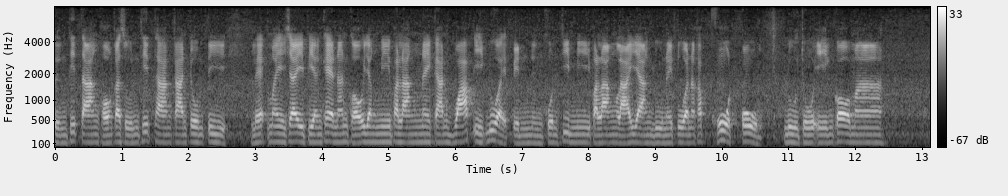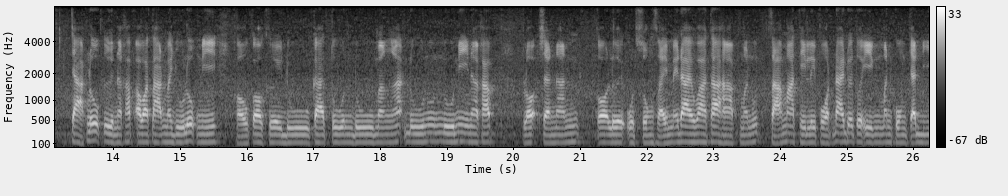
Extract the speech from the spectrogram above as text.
ถึงทิศทางของกระสุนทิศทางการโจมตี และไม่ใช่เพียงแค่นั้นเขายังมีพลังในการวาร์ปอีกด้วย เป็นหนึ่งคนที่มีพลังหลายอย่างอยู่ในตัวนะครับ โคตรโกงลูโจเองก็มาจากโลกอื่นนะครับ อวตารมาอยู่โลกนี้ เขาก็เคยดูการ์ตูนดูมังงะดูนู่นดูนี่นะครับ เพราะฉะนั้น ก็เลยอดสงสัยไม่ได้ว่าถ้าหากมนุษย์สามารถเทเลพอร์ตได้ด้วยตัวเองมันคงจะดี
